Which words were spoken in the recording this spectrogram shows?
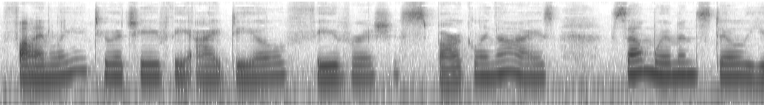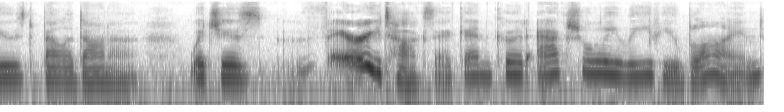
Finally, to achieve the ideal, feverish, sparkling eyes, some women still used belladonna, which is very toxic and could actually leave you blind,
